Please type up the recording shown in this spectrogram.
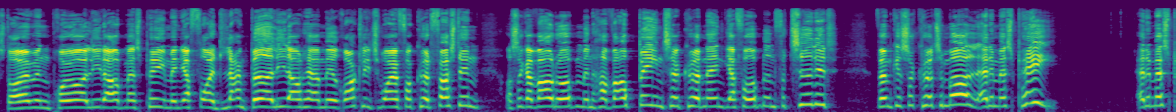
Støjmen prøver lead out Mads P, men jeg får et langt bedre lead out her med Roglic, hvor jeg får kørt først ind, og så kan Vaut åbne, men har Vaut ben til at køre den ind. Jeg får åbnet den for tidligt. Hvem kan så køre til mål? Er det Mads P? Er det Mads P,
